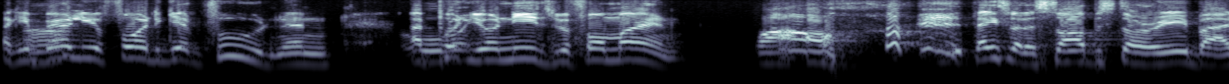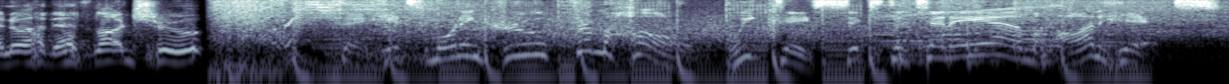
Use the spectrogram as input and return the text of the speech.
I can Uh-huh. barely afford to get food and I Oh, put your needs before mine. Wow, thanks for the sob story, but I know that's not true. The Hits Morning Crew from home. Weekdays 6 to 10 a.m. on Hits.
